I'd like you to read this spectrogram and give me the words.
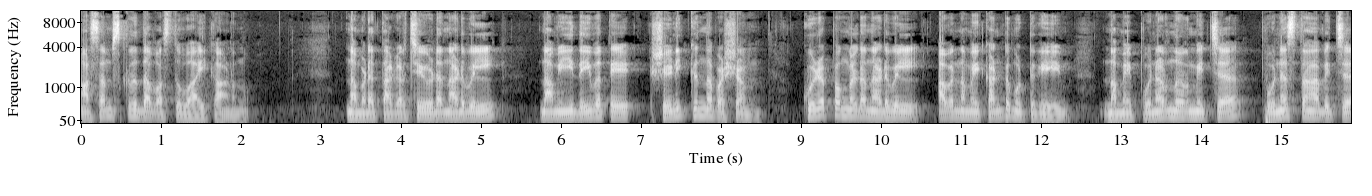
അസംസ്കൃത വസ്തുവായി കാണുന്നു. നമ്മുടെ തകർച്ചയുടെ നടുവിൽ നാം ഈ ദൈവത്തെ ക്ഷണിക്കുന്ന പക്ഷം കുഴപ്പങ്ങളുടെ നടുവിൽ അവൻ നമ്മെ കണ്ടുമുട്ടുകയും നമ്മെ പുനർനിർമ്മിച്ച് പുനഃസ്ഥാപിച്ച്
